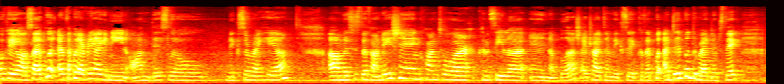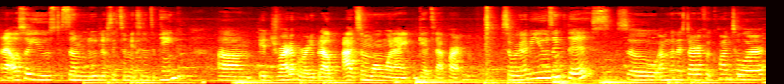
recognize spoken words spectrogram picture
Okay, y'all, so I put, I put everything I can need on this little mixer right here. Um, this is the foundation, contour, concealer, and blush. I tried to mix it because I put I did put the red lipstick and I also used some nude lipstick to mix it into pink. Um, it dried up already, but I'll add some more when I get to that part. So we're gonna be using this. So I'm gonna start off with contour.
